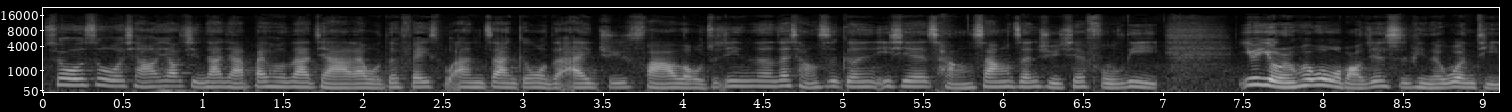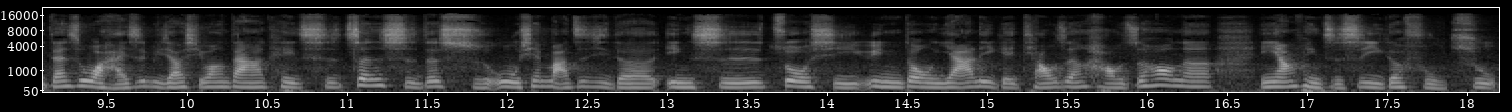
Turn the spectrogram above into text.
最后是我想要邀请大家，拜托大家来我的 Facebook 按赞，跟我的 IG 发了。我最近呢在尝试跟一些厂商争取一些福利，因为有人会问我保健食品的问题，但是我还是比较希望大家可以吃真实的食物，先把自己的饮食、作息、运动、压力给调整好之后呢，营养品只是一个辅助。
